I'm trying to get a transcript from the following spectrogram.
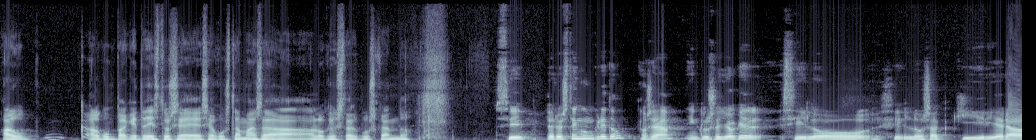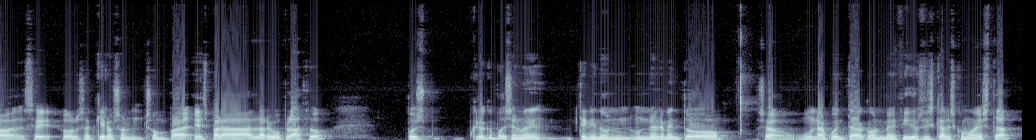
al- algún paquete de esto se, se ajusta más a, a lo que estás buscando. Sí, pero este en concreto, o sea, incluso yo que si, lo, si los adquiriera se- o los adquiero son, son pa- es para largo plazo, pues creo que puede ser una- teniendo un, un elemento, o sea, una cuenta con beneficios fiscales como esta,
